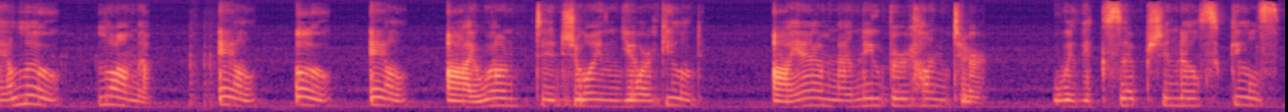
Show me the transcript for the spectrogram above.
Hello, Llama. L O L. I want to join your guild. I am an Uber hunter with exceptional skills.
